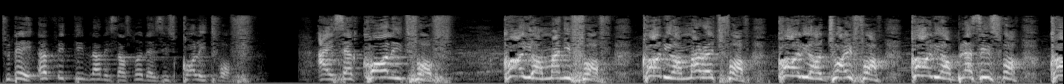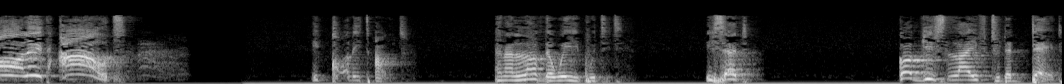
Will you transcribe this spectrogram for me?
Today, everything that is does not exist, call it forth. I said, call it forth. Call your money forth. Call your marriage forth. Call your joy forth. Call your blessings forth. Call it out. He called it out. And I love the way he put it. He said, God gives life to the dead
